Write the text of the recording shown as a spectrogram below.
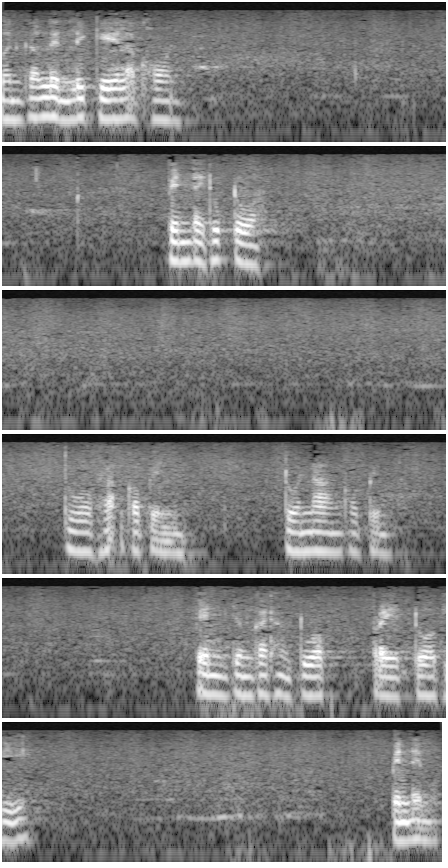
มันก็เล่นลิเกละคร เป็นได้ทุกตัว ตัวพระก็เป็น ตัวนางก็เป็น เป็นจนกระทั่งตัวเปรตตัวผี เป็นได้หมด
